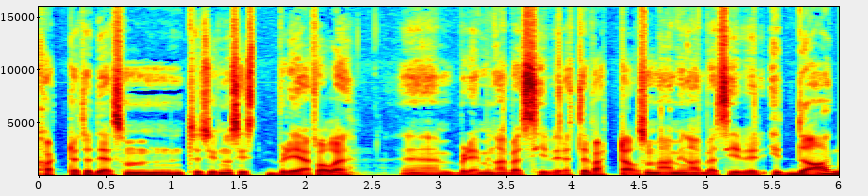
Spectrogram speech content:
kartet til det som til syvende og sist ble, for, eh, ble min arbeidsgiver etter hvert, da, og som er min arbeidsgiver i dag.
